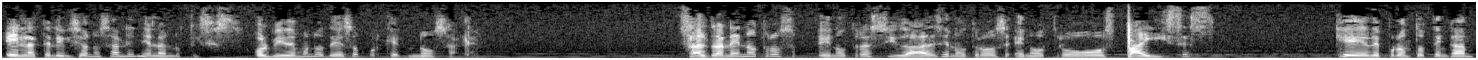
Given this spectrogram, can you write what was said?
en la televisión no sale ni en las noticias. Olvidémonos de eso porque no salen. Saldrán en otros, en otras ciudades, en otros, en otros países que de pronto tengan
